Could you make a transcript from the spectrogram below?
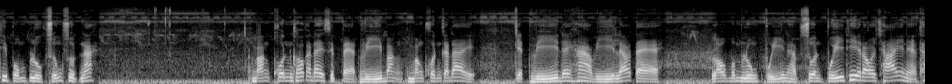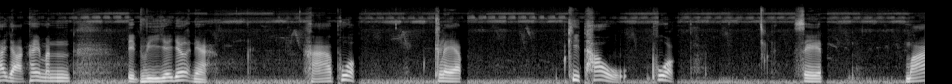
ที่ผมปลูกสูงสุดนะ บางคนเขาก็ได้ 18 หวีบ้าง บางคนก็ได้ 7 หวีได้ 5 หวี แล้วแต่เราบำรุงปุ๋ยนะครับ ส่วนปุ๋ยที่เราใช้เนี่ยถ้าอยากให้มันติดหวีเยอะๆเนี่ยหาพวกแกลบขี้เท่าพวกเศษไม้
